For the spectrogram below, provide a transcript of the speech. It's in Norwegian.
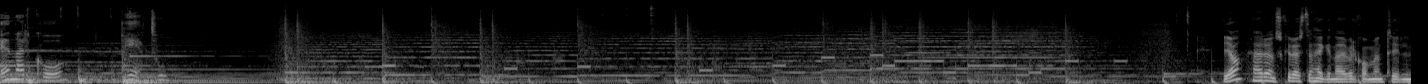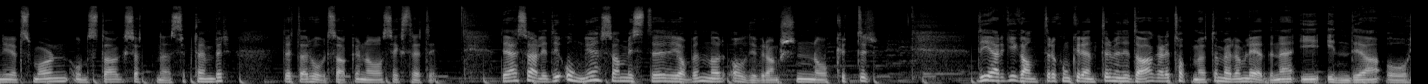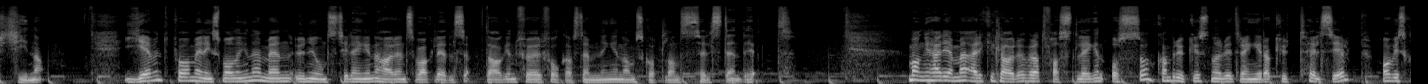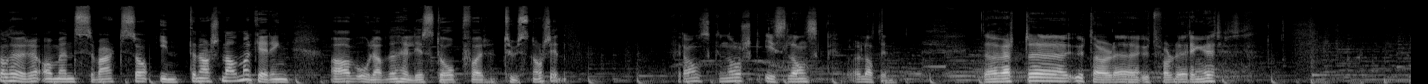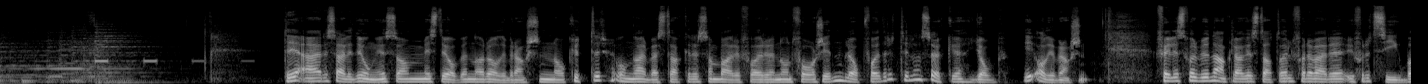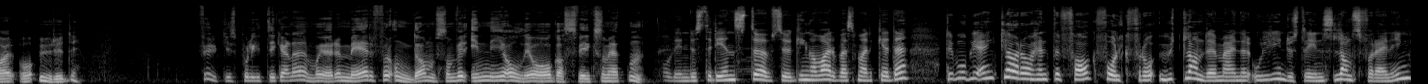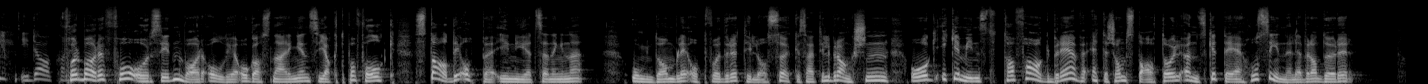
NRK P2. Ja, her ønsker Øystein Heggenei velkommen til Nyhetsmorgen onsdag 17.9. Dette er hovedsaker nå 6.30. Det er særlig de unge som mister jobben når oljebransjen nå kutter. De er giganter og konkurrenter, men i dag er det toppmøte mellom lederne i India og Kina. Jevnt på meningsmålingene, men unionstilhengerne har en svak ledelse. Dagen før folkeavstemningen om Skottlands selvstendighet. Mange her hjemme er ikke klar over at fastlegen også kan brukes når vi trenger akutt helsehjelp, og vi skal høre om en svært så internasjonal markering av Olav den helliges dåp for 1000 år siden. Fransk, norsk, islandsk og latin. Det har vært uh, uttaleutfordringer. Det er særlig de unge som mister jobben når oljebransjen nå kutter. Unge arbeidstakere som bare for noen få år siden ble oppfordret til å søke jobb i oljebransjen. Fellesforbundet anklager Statoil for å være uforutsigbar og uryddig. Fylkespolitikerne må gjøre mer for ungdom som vil inn i olje- og gassvirksomheten. Oljeindustriens støvsuging av arbeidsmarkedet. Det må bli enklere å hente fagfolk fra utlandet, mener Oljeindustriens landsforening. For bare få år siden var olje- og gassnæringens jakt på folk stadig oppe i nyhetssendingene. Ungdom ble oppfordret til å søke seg til bransjen, og ikke minst ta fagbrev, ettersom Statoil ønsket det hos sine leverandører.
